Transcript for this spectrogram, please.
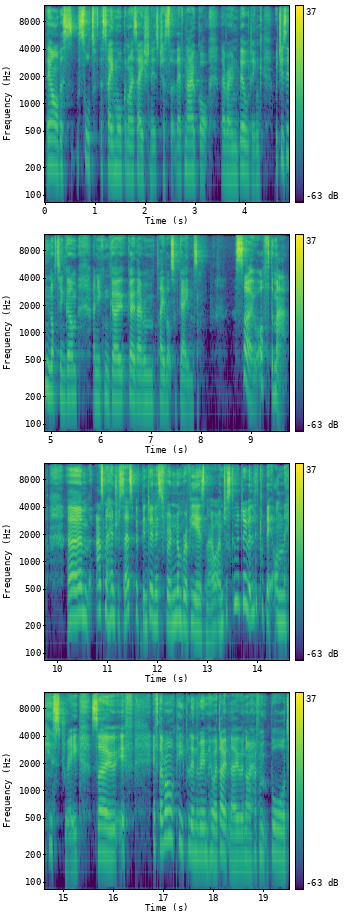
they are the sort of the same organisation. It's just that they've now got their own building, which is in Nottingham, and you can go, go there and play lots of games. So, off the map. Um, as Mahendra says, we've been doing this for a number of years now. I'm just going to do a little bit on the history. So, if if there are people in the room who I don't know and I haven't bored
